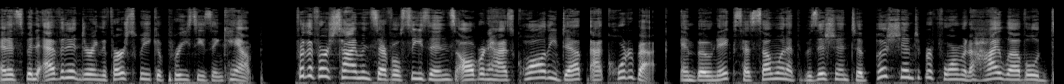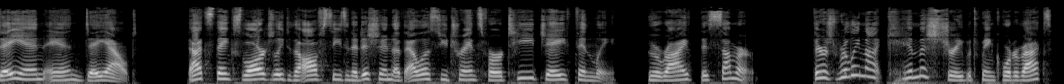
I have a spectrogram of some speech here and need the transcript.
and it's been evident during the first week of preseason camp. For the first time in several seasons, Auburn has quality depth at quarterback, and Bo Nix has someone at the position to push him to perform at a high level day in and day out. That's thanks largely to the offseason addition of LSU transfer TJ Finley, who arrived this summer. There's really not chemistry between quarterbacks.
